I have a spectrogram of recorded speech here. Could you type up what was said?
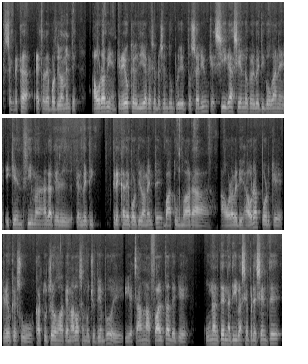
se crezca deportivamente. Ahora bien, creo que el día que se presente un proyecto serio, que siga siendo que el Bético gane y que encima haga que el, que el crezca deportivamente, va a tumbar a, ahora Betis ahora porque creo que sus cartuchos los ha quemado hace mucho tiempo y, están a falta de que una alternativa se presente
